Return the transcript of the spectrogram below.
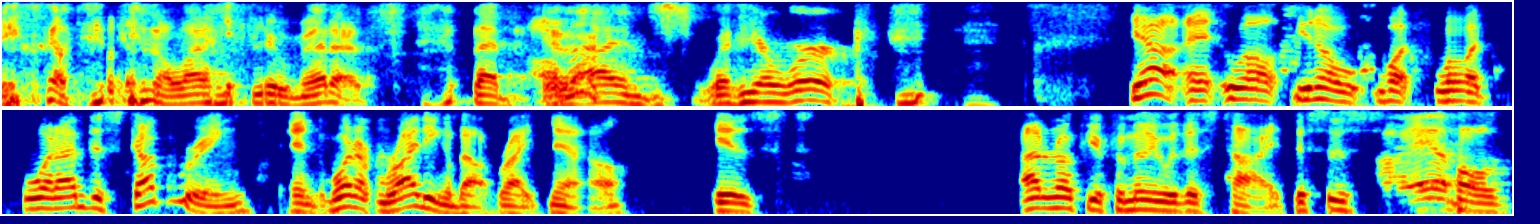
in the last few minutes that aligns with your work. Yeah, eh, well, you know what what what I'm discovering and what I'm writing about right now is I don't know if you're familiar with this Ty. This is called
